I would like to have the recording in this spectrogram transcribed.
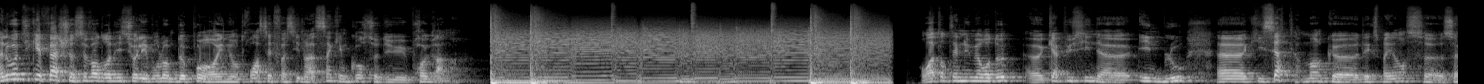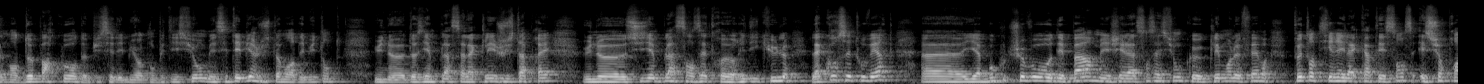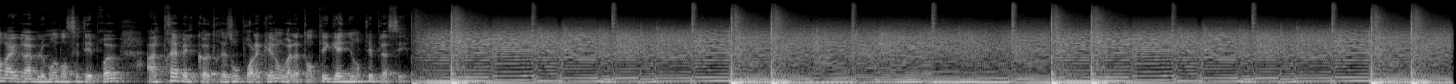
Un nouveau ticket flash ce vendredi sur les bourlums de Pont en Réunion 3, cette fois-ci dans la cinquième course du programme. On va tenter le numéro 2, euh, Capucine euh, in Blue, euh, qui certes manque d'expérience, seulement deux parcours depuis ses débuts en compétition, mais c'était bien justement en débutante une deuxième place à la clé, juste après une sixième place sans être ridicule. La course est ouverte, il y a beaucoup de chevaux au départ, mais j'ai la sensation que Clément Lefebvre peut en tirer la quintessence et surprendre agréablement dans cette épreuve à très belle cote, raison pour laquelle on va la tenter gagnante et placée.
